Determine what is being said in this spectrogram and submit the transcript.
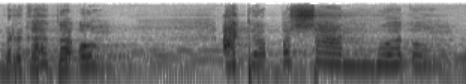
berkata, Om, ada pesan buat Om.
